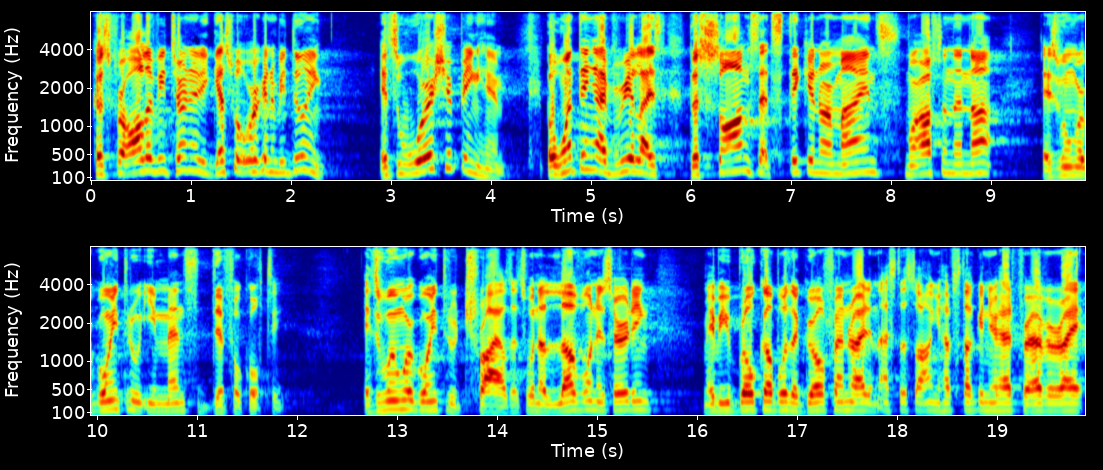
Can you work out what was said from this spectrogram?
Because for all of eternity, guess what we're going to be doing? It's worshiping Him. But one thing I've realized the songs that stick in our minds more often than not is when we're going through immense difficulty. It's when we're going through trials. It's when a loved one is hurting. Maybe you broke up with a girlfriend, right? And that's the song you have stuck in your head forever, right?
